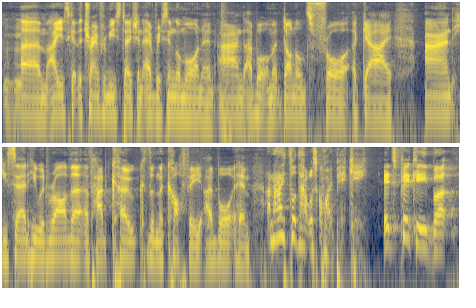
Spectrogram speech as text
Mm-hmm. Um, I used to get the train from Euston Station every single morning, and I bought a McDonald's for a guy, and he said he would rather have had Coke than the coffee I bought him, and I thought that was quite picky. it's picky, but.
